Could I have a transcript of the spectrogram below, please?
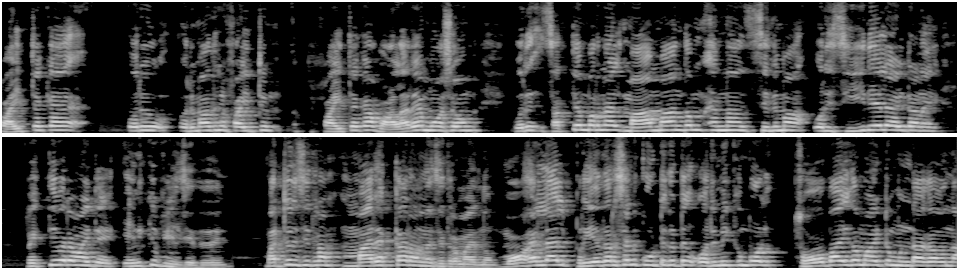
ഫൈറ്റൊക്കെ ഒരു ഒരുമാതിരി ഫൈറ്റും ഫൈറ്റൊക്കെ വളരെ മോശവും. ഒരു സത്യം പറഞ്ഞാൽ മാമാങ്കം എന്ന സിനിമ ഒരു സീരിയലായിട്ടാണ് വ്യക്തിപരമായിട്ട് എനിക്ക് ഫീൽ ചെയ്തത്. മറ്റൊരു ചിത്രം മരക്കാർ എന്ന ചിത്രമായിരുന്നു. മോഹൻലാൽ പ്രിയദർശൻ കൂട്ടുകെട്ട് ഒരുമിക്കുമ്പോൾ സ്വാഭാവികമായിട്ടും ഉണ്ടാകാവുന്ന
